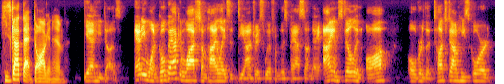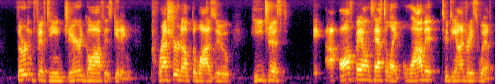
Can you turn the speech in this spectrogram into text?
he's got that dog in him. Yeah, he does. Anyone, go back and watch some highlights of DeAndre Swift from this past Sunday. I am still in awe over the touchdown he scored. Third and 15. Jared Goff is getting pressured up the wazoo. He just uh, off balance has to like lob it to DeAndre Swift.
